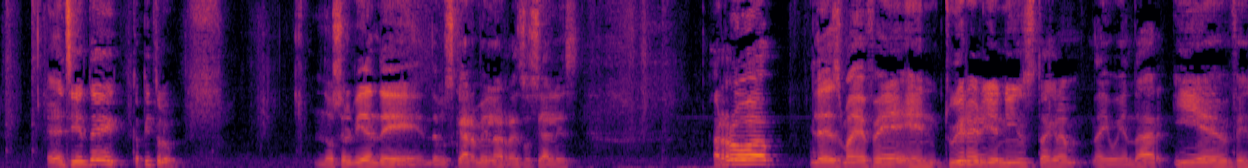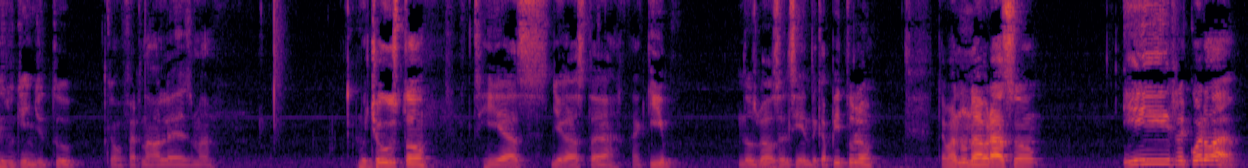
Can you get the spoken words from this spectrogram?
en el siguiente capítulo. No se olviden de, de buscarme en las redes sociales. Arroba LesmaF en Twitter y en Instagram. Ahí voy a andar. Y en Facebook y en YouTube. Con Fernando Ledesma. Mucho gusto. Si has llegado hasta aquí. Nos vemos el siguiente capítulo. Te mando un abrazo. Y recuerda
